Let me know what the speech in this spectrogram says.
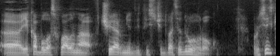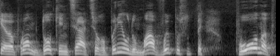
е, яка була схвалена в червні 2022 року, російський авіапром до кінця цього періоду мав випустити понад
